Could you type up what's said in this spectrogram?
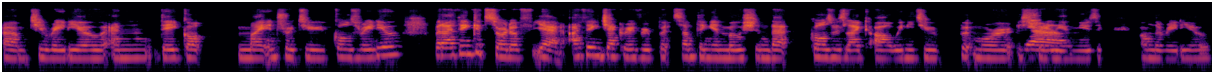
um, to radio, and they got my intro to Coles Radio. But I think it's sort of, yeah, I think Jack River put something in motion that Coles was like, oh, we need to put more Australian music on the radio,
